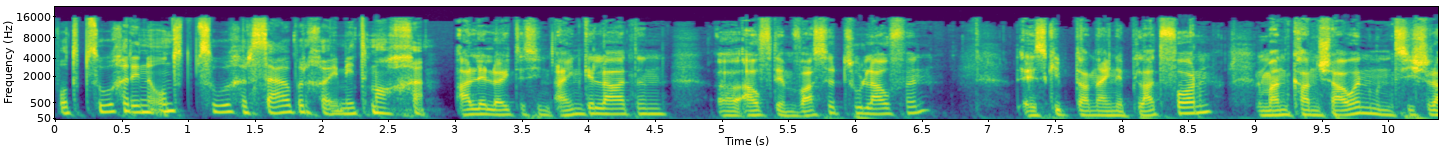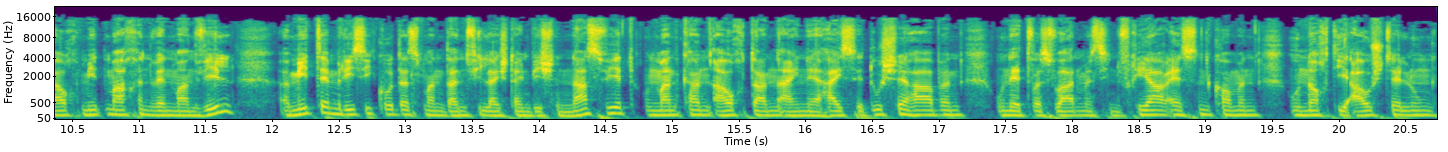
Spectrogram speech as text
wo die Besucherinnen und die Besucher selber mitmachen können. Alle Leute sind eingeladen, äh, auf dem Wasser zu laufen. Es gibt dann eine Plattform. Man kann schauen und sicher auch mitmachen, wenn man will, äh, mit dem Risiko, dass man dann vielleicht ein bisschen nass wird. Und man kann auch dann eine heiße Dusche haben und etwas Warmes in essen kommen und noch die Ausstellung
